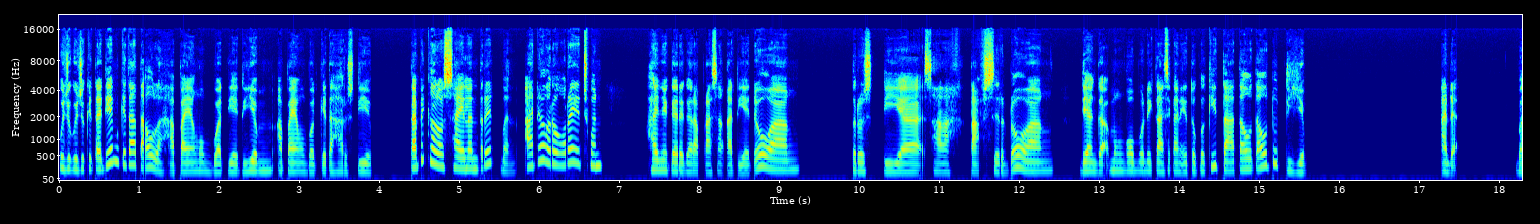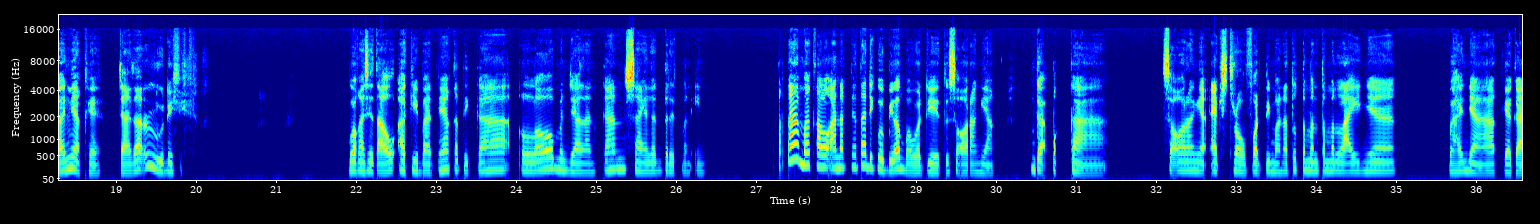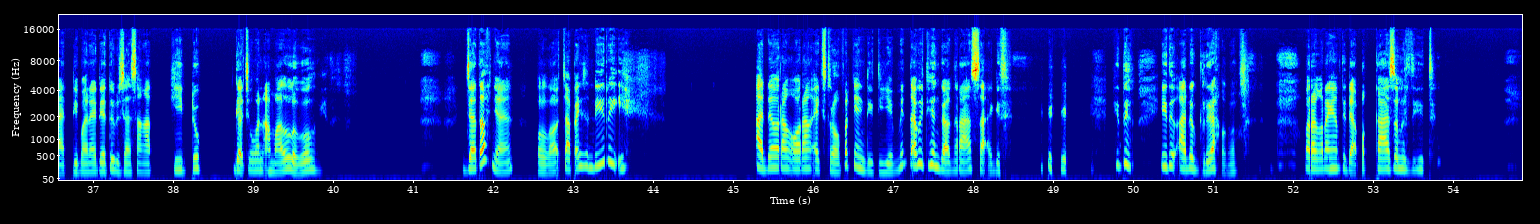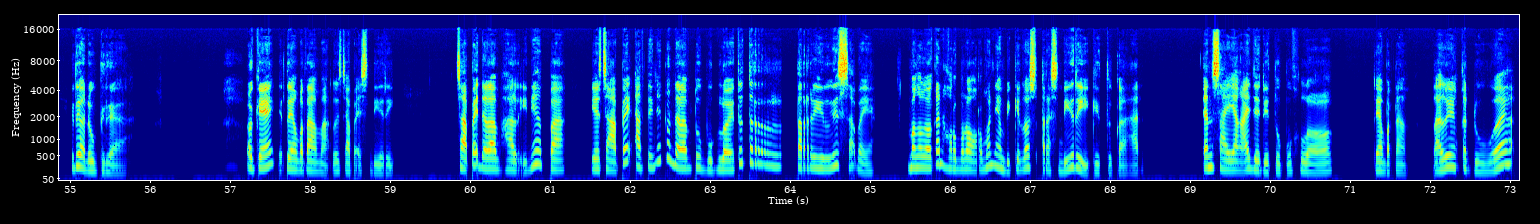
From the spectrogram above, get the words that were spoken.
ujuk-ujuk kita diam, kita tahu lah apa yang membuat dia diem, apa yang membuat kita harus diem. Tapi kalau silent treatment, ada orang-orang yang cuma hanya gara-gara prasangka dia doang, terus dia salah tafsir doang, dia nggak mengkomunikasikan itu ke kita, tahu-tahu tuh diem. Ada. Banyak ya. Jangan-jangan lu nih. Gua kasih tahu akibatnya ketika lo menjalankan silent treatment ini. Pertama, kalau anaknya tadi gue bilang bahwa dia itu seorang yang nggak peka, seorang yang ekstrovert, di mana tuh teman-teman lainnya banyak ya kan, di mana dia tuh bisa sangat hidup, nggak cuma sama lo. Jatuhnya lo capek sendiri. Ada orang-orang ekstrovert yang didiemin tapi dia nggak ngerasa gitu. itu itu anugerah loh. Orang-orang yang tidak peka seperti itu. Itu anugerah. Oke, itu yang pertama, lu capek sendiri. Capek dalam hal ini apa? Ya capek artinya kan dalam tubuh lo itu ter, terilis apa ya? Mengeluarkan hormon-hormon yang bikin lo stres sendiri gitu kan. Kan sayang aja di tubuh lo. Itu yang pertama. Lalu yang kedua,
